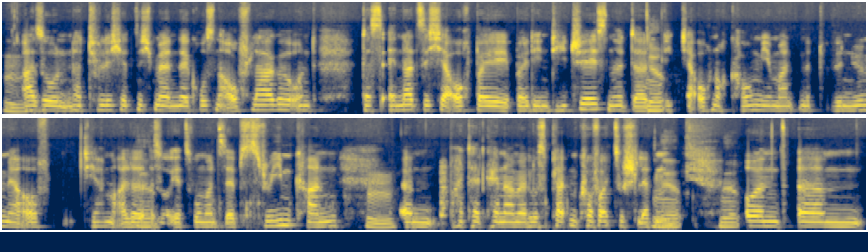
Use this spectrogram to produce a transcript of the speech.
Mhm. Also natürlich jetzt nicht mehr in der großen Auflage und das ändert sich ja auch bei, bei den DJs. Ne? Da ja. liegt ja auch noch kaum jemand mit Vinyl mehr auf. Die haben alle, ja. also jetzt, wo man selbst streamen kann, mhm. ähm, hat halt keiner mehr Lust, Plattenkoffer zu schleppen. Ja. Und ähm,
